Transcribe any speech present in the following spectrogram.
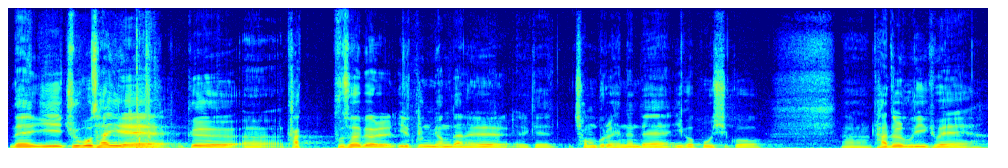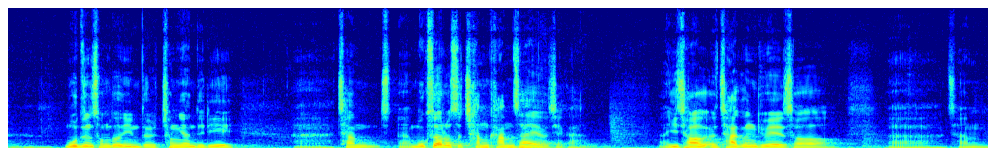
네, 이 주보 사이에 그각 부서별 일꾼 명단을 이렇게 첨부를 했는데 이거 보시고 아, 다들 우리 교회 모든 성도님들 청년들이 아, 참 목사로서 참 감사해요 제가 이 자, 작은 교회에서 아, 참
